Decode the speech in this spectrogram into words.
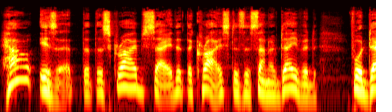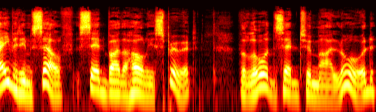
How is it that the scribes say that the Christ is the son of David? For David himself said by the Holy Spirit, The Lord said to my Lord,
